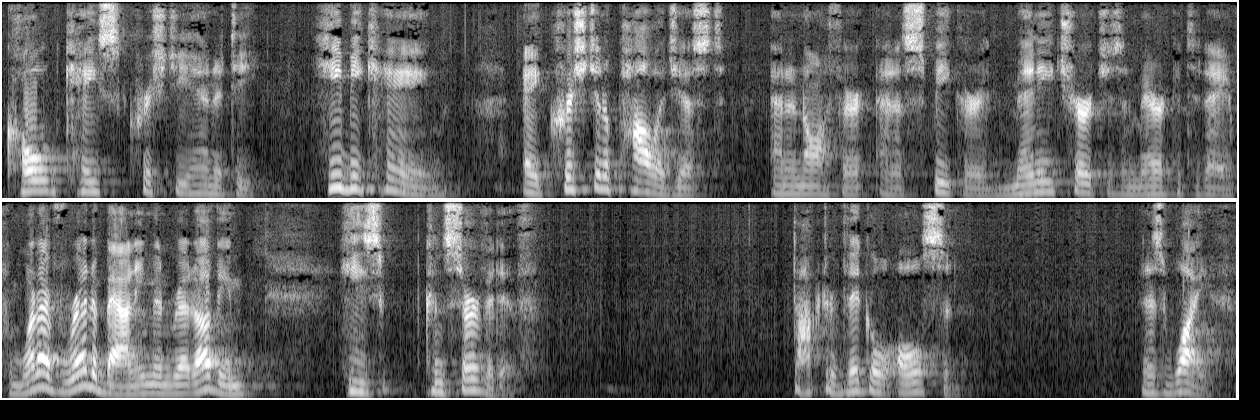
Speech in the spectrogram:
Cold Case Christianity. He became a Christian apologist and an author and a speaker in many churches in America today. And from what I've read about him and read of him, he's conservative. Dr. Viggo Olsen and his wife,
